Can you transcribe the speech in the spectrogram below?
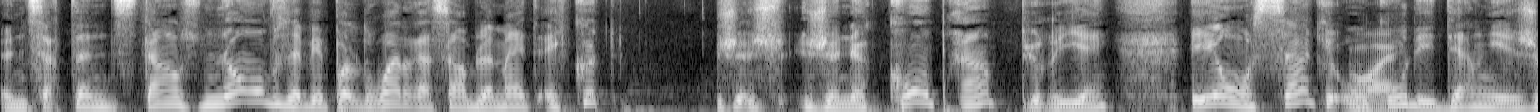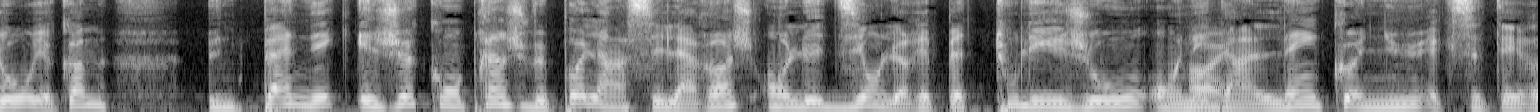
une certaine distance. Non, vous n'avez pas le droit de rassemblement. Écoute, je, je- je ne comprends plus rien. Et on sent qu'au Ouais. cours des derniers jours, il y a comme une panique et je comprends, je veux pas lancer la roche, on le dit, on le répète tous les jours, on Ouais. est dans l'inconnu, etc.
